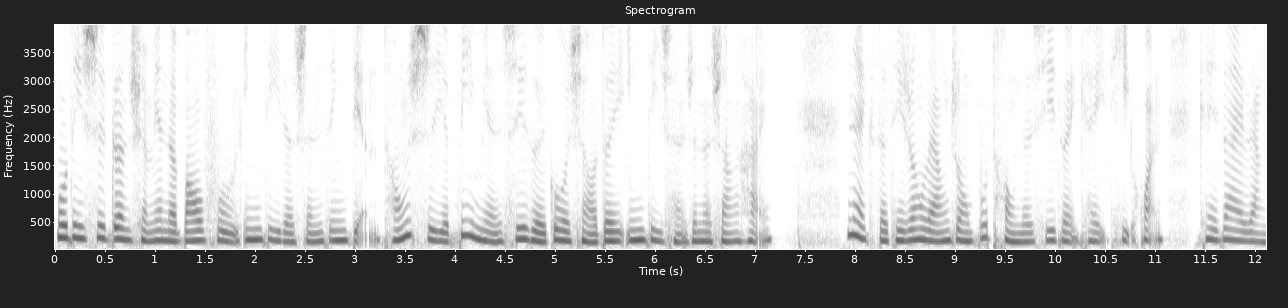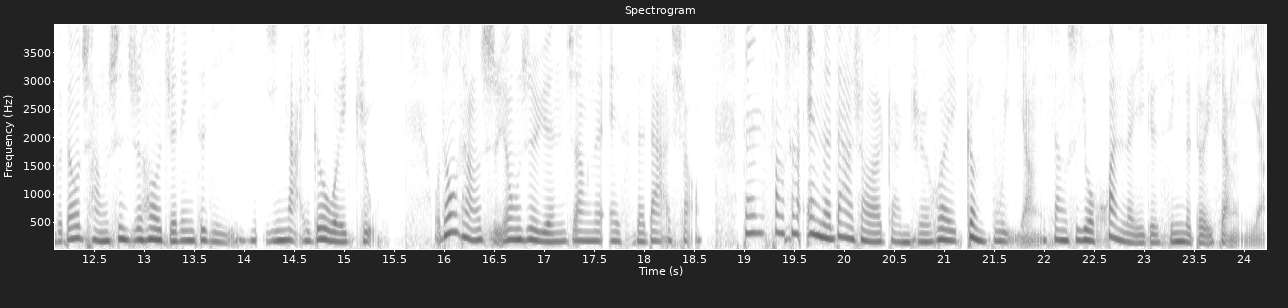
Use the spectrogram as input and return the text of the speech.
目的是更全面的包覆阴蒂的神经点，同时也避免吸嘴过小对阴蒂产生的伤害。Next 提供两种不同的吸嘴可以替换，可以在两个都尝试之后决定自己以哪一个为主。我通常使用是原装的 S 的大小，但放上 N 的大小的感觉会更不一样，像是又换了一个新的对象一样。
